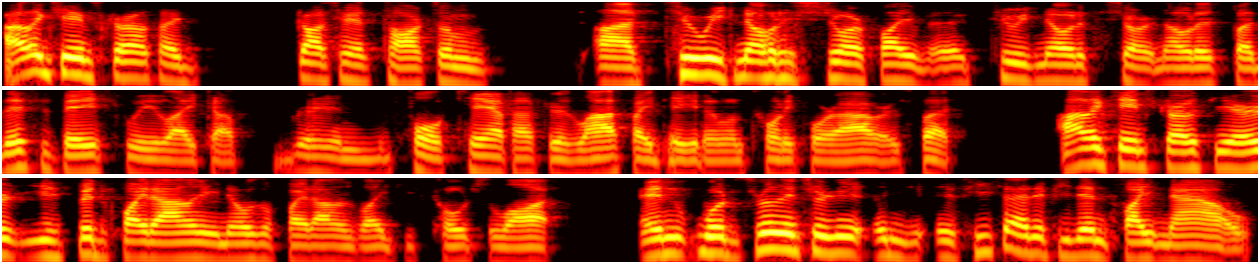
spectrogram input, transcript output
I like James Krause. I got a chance to talk to him uh, two week notice, short fight, uh, two week notice, short notice. But this is basically like a full camp after his last fight taken on 24 hours. But I like James here. He's been Fight Island. He knows what Fight Island's like. He's coached a lot. And what's really interesting is he said if he didn't fight now,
